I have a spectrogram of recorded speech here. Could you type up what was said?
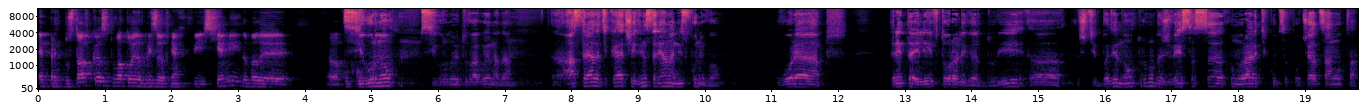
е предпоставка за това той да влиза в някакви схеми и да бъде а, Сигурно, сигурно и това го има, да. Аз трябва да ти кажа, че един съдя на ниско ниво, говоря трета или втора лига дори, ще бъде много трудно да живее с хонорарите, които се получават само от това.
